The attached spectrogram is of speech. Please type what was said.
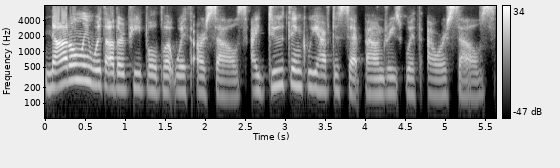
Not only with other people, but with ourselves. I do think we have to set boundaries with ourselves.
